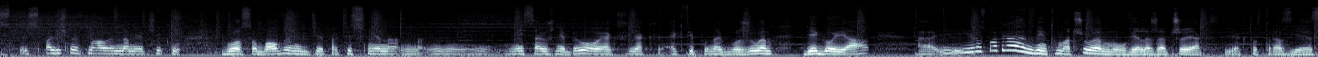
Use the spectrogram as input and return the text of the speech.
Sp- Spaliśmy w małym namiociku dwuosobowym, gdzie praktycznie na, na, miejsca już nie było, jak, jak ekwipunek włożyłem, biego ja. e, I rozmawiałem z nim, tłumaczyłem mu wiele rzeczy, jak, jak to teraz jest,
